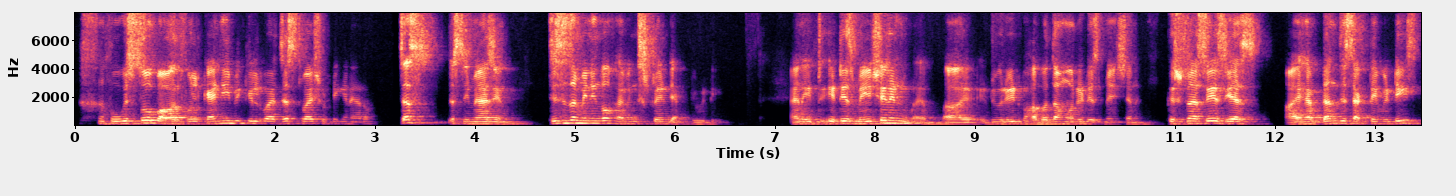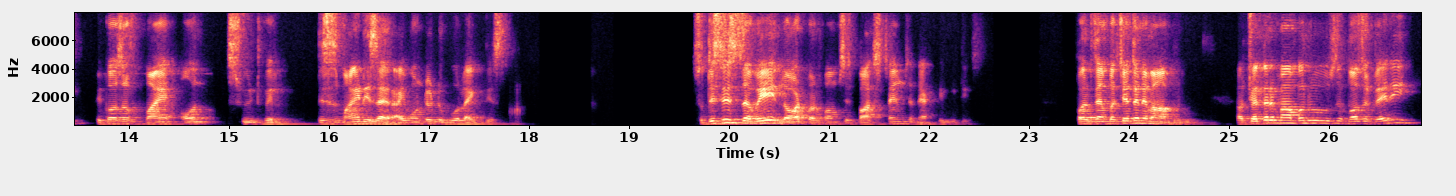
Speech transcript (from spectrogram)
who is so powerful, can he be killed by just by shooting an arrow? Just, just imagine. This is the meaning of having strange activity. And it, it is mentioned in, uh, if you read Bhagavatam it is mentioned, Krishna says, yes, I have done these activities because of my own sweet will. This is my desire. I wanted to go like this. So this is the way Lord performs his pastimes and activities. For example, Chaitanya Mahaprabhu. Now, Chaitanya Mahaprabhu was a very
